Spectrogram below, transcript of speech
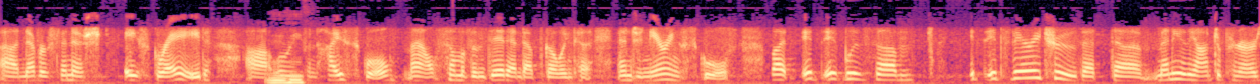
uh, never finished eighth grade uh, or even high school. Now, some of them did end up going to engineering schools, but it, it was. Um, it, it's very true that uh, many of the entrepreneurs,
